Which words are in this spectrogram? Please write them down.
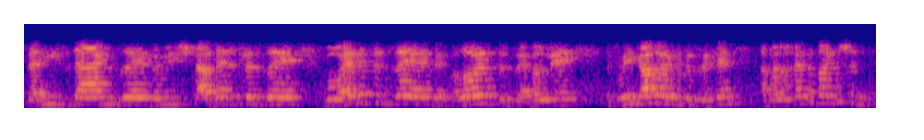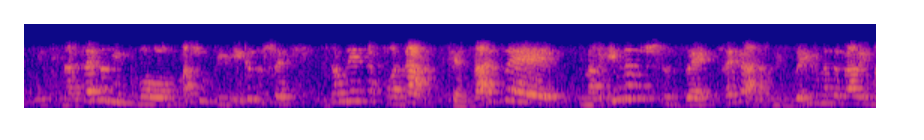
ואני מזדהה עם זה, ומשתעבדת לזה, ואוהבת את זה, ולא אוהבת את זה, אבל לפעמים גם אוהבת את זה, כן? אבל אחרי זה ברגע שנעשה את זה מין כמו משהו פלאי כזה, שפתאום נהיית הפרדה. כן. ואז אה, מראים לנו שזה, רגע, אנחנו מזדהים עם הדבר, עם,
